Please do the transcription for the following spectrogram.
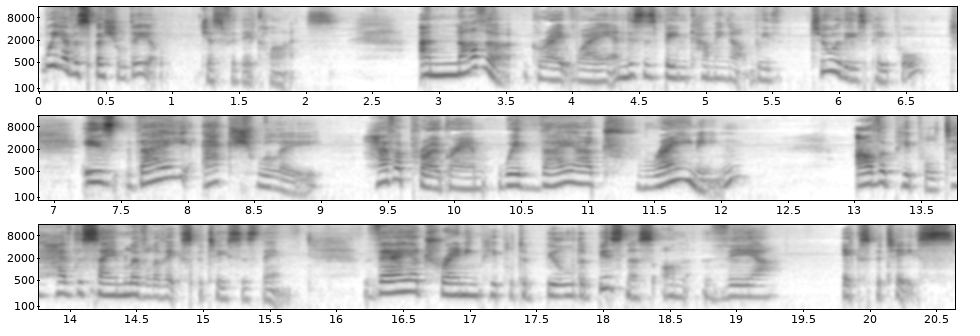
we have a special deal just for their clients. Another great way, and this has been coming up with two of these people, is they actually have a program where they are training other people to have the same level of expertise as them. They are training people to build a business on their expertise,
